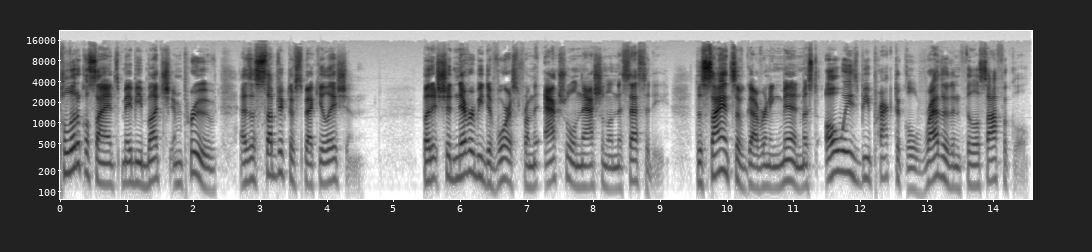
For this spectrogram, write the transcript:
Political science may be much improved as a subject of speculation but it should never be divorced from the actual national necessity. The science of governing men must always be practical rather than philosophical.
